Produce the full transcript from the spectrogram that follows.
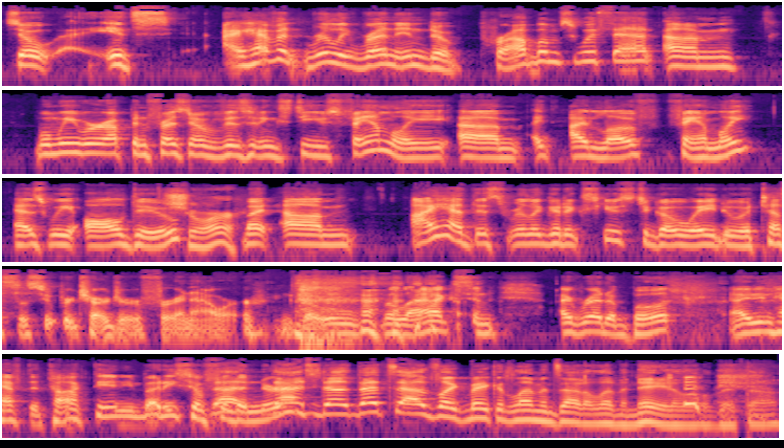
So it's I haven't really run into problems with that. Um when we were up in Fresno visiting Steve's family, um I, I love family as we all do. Sure. But um I had this really good excuse to go away to a Tesla supercharger for an hour and go relax. And I read a book. I didn't have to talk to anybody. So for That, the nerds, that, that sounds like making lemons out of lemonade a little bit, though.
